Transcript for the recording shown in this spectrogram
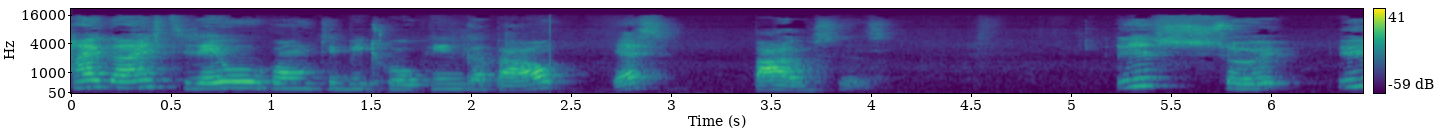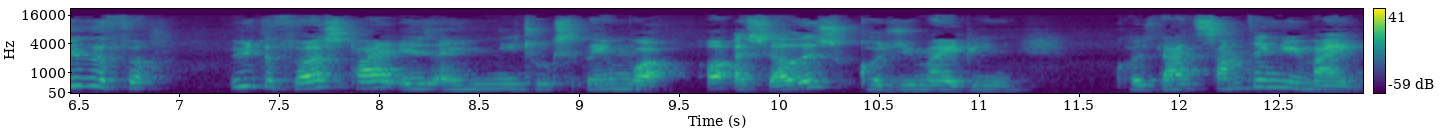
Hi guys, today we're going to be talking about, yes, viruses. So, the, the first part is I need to explain what a cell is because you might be, because that's something you might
